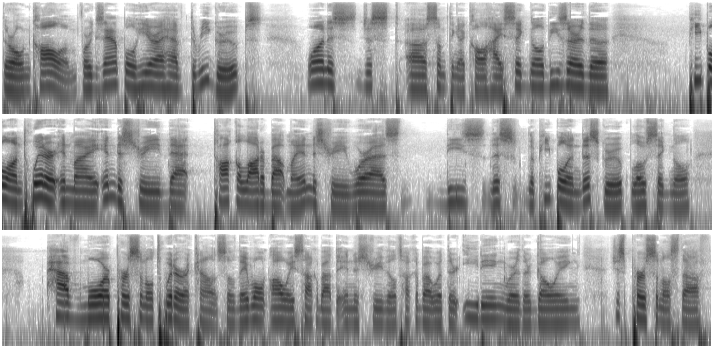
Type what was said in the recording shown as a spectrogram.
their own column. For example, here I have three groups. One is just uh, something I call high signal. These are the people on Twitter in my industry that talk a lot about my industry, whereas these this the people in this group, low signal, have more personal Twitter accounts, so they won't always talk about the industry. They'll talk about what they're eating, where they're going, just personal stuff.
